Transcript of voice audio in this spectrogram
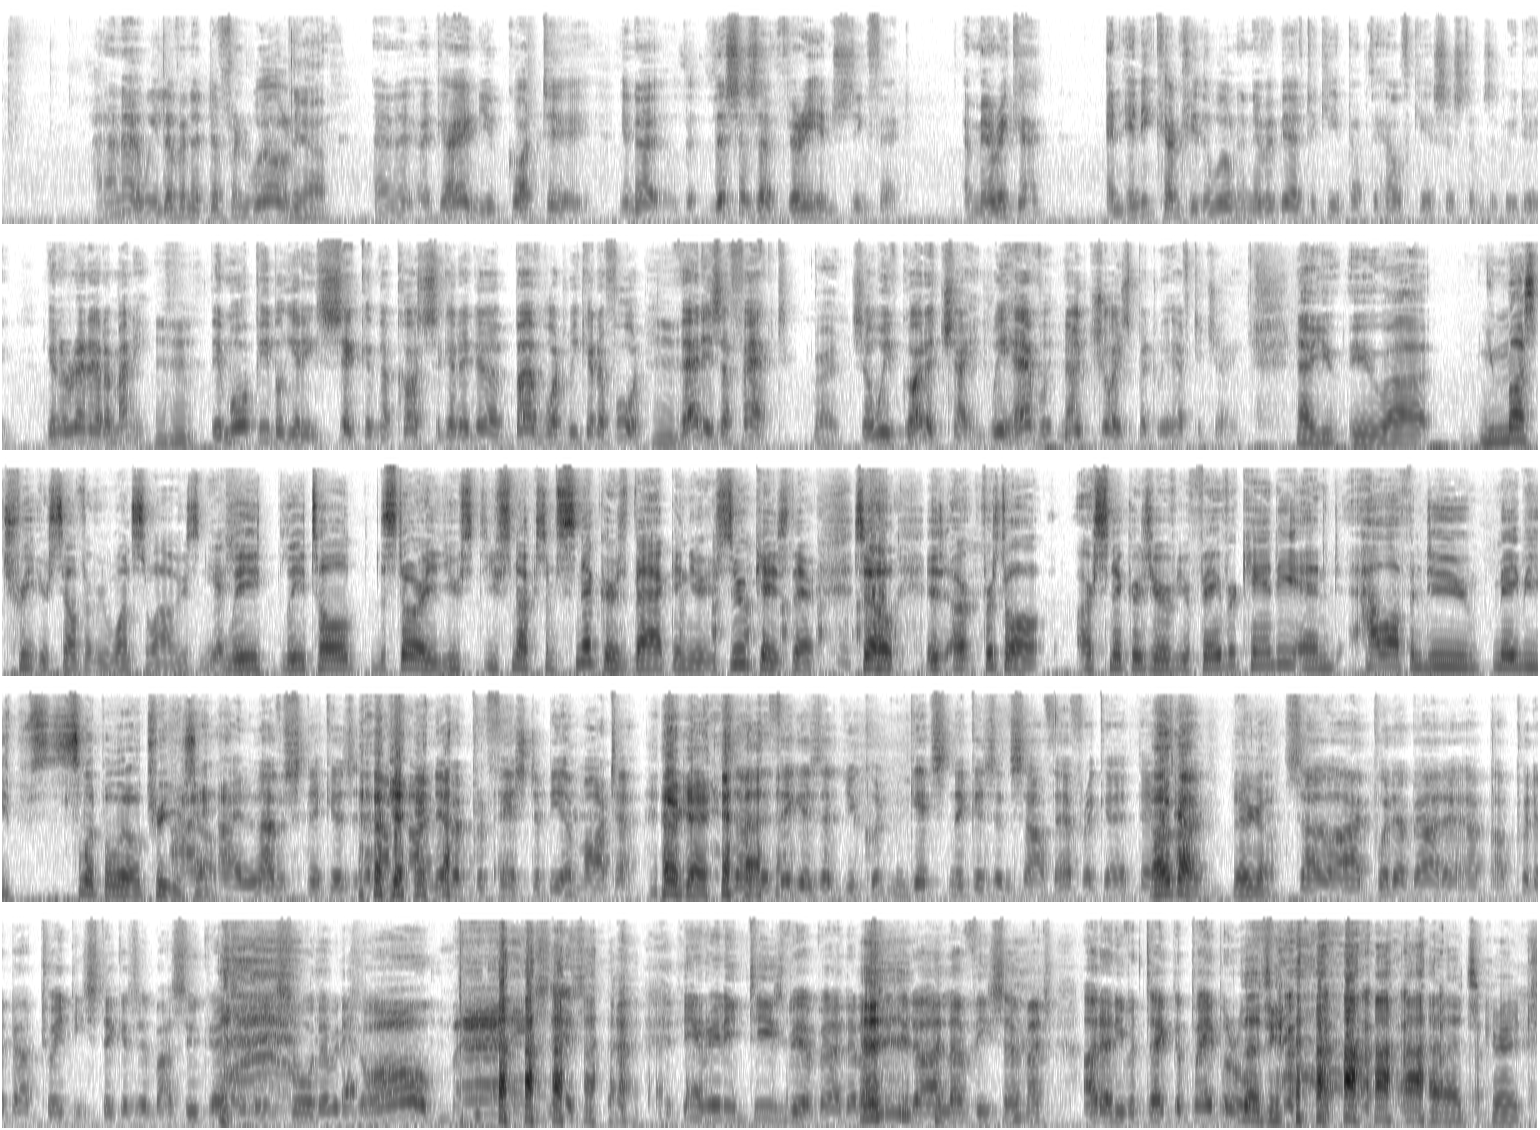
I don't know. We live in a different world. Yeah. And, and uh, again, you've got to, you know, th- this is a very interesting fact. America and any country in the world will never be able to keep up the healthcare systems that we're doing. We're going to run out of money. Mm-hmm. There are more people getting sick, and the costs are going to go above what we can afford. Mm. That is a fact. Right. So we've got to change. We have no choice, but we have to change. Now you you uh, you must treat yourself every once in a while because Yes. Lee Lee told the story. You you snuck some Snickers back in your suitcase there. So is are, first of all, are Snickers your your favorite candy? And how often do you maybe slip a little, treat yourself? I, I love Snickers, and Okay. I never profess to be a martyr. okay. So the thing is that you couldn't get Snickers in South Africa at that okay. time. There you go. So I put about a, I put about twenty Snickers in my suitcase, and he saw them, and he's oh man, he says he really teased me about that. I said, you know, I love these so much, I don't even take the paper off. That's, that's great.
